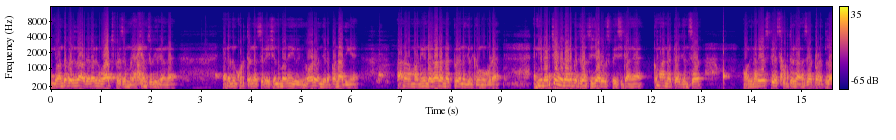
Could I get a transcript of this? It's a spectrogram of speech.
இங்கே வந்த பிறகு தான் அவர் எல்லாருக்கும் வாட்ச் பிரசன் பண்ணியிருக்கேன்னு சொல்லியிருக்காங்க. எனக்கும் கொடுத்துருங்க சுரேஷ் இந்த மாதிரி ஓரவஞ்சனை பண்ணாதீங்க. ஆனால் ரொம்ப நீண்ட கால நட்பு எனக்கு இருக்கவங்க கூட. நீங்கள் நடித்தவங்க எல்லாரும் பற்றி தான் சிஜா ரோஸ் பேசிட்டாங்க. குமார் நட்ராஜன் சார் உங்களுக்கு நிறைய ஸ்பேஸ் கொடுத்துருக்காங்க சார் படத்தில்.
